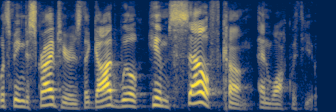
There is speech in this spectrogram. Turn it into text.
what's being described here is that God will Himself come and walk with you.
